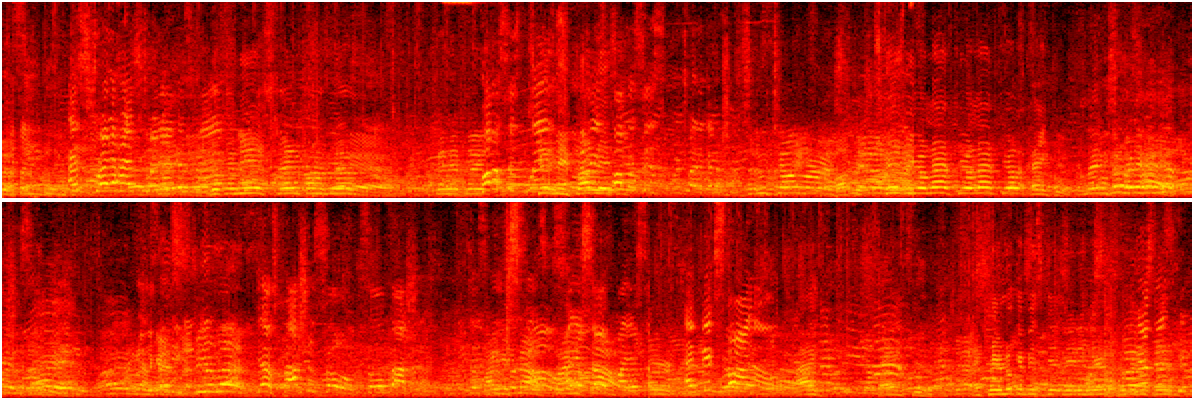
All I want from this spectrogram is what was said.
And straight ahead, straight ahead. Look at me, straight in front of you. Publicist, please. Excuse me, Please, publicist. We're trying to get a shot. Okay, excuse me, your left, your left, your left. Thank you. Ladies, straight ahead. Yes, fashion solo, solo fashion. By yourself, by yourself, by yourself. And big smile. Hi. Thank you. And can you look at this lady here? Look at this lady.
